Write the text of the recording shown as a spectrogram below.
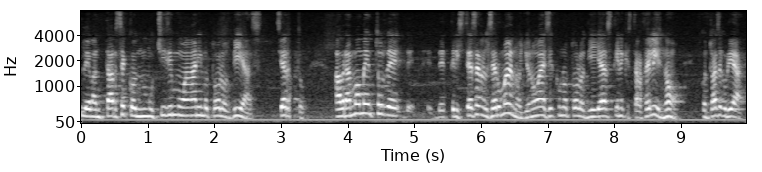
levantarse con muchísimo ánimo todos los días, ¿cierto? Habrá momentos de, tristeza en el ser humano. Yo no voy a decir que uno todos los días tiene que estar feliz, no, con toda seguridad.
